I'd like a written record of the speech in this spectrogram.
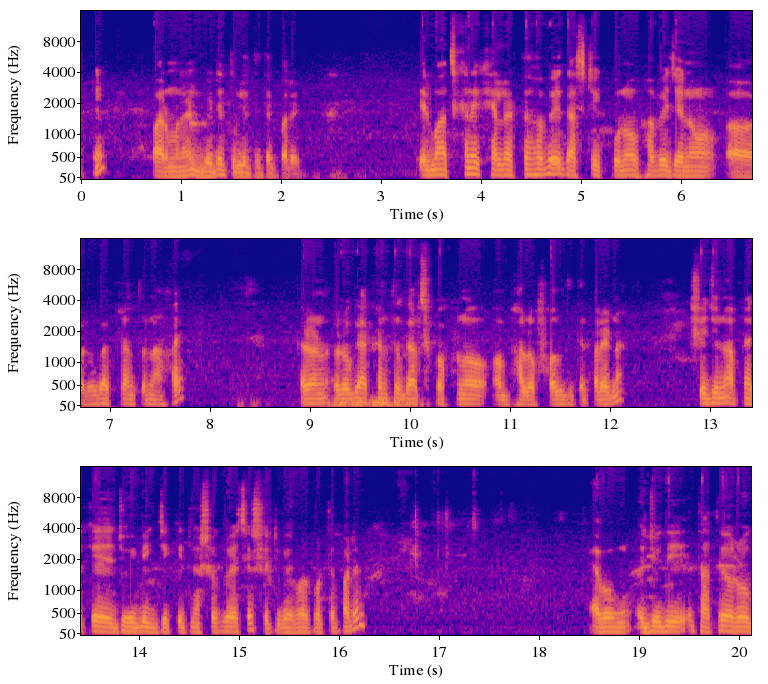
আপনি পার্মানেন্ট বেডে তুলে দিতে পারেন। এর মাঝখানে খেয়াল রাখতে হবে গাছটি কোনোভাবে যেন রোগাক্রান্ত না হয়। কারণ রোগে আক্রান্ত গাছ কখনো ভালো ফল দিতে পারে না। সেই জন্য আপনাকে জৈবিক যে কীটনাশক রয়েছে সেটি ব্যবহার করতে পারেন। এবং যদি তাতেও রোগ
